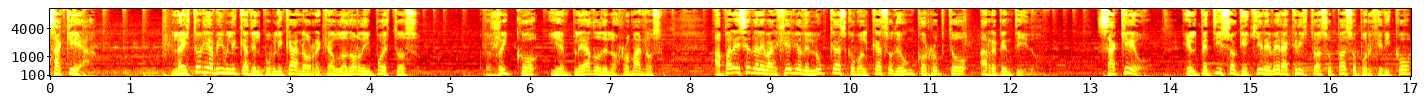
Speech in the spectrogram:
saquea. La historia bíblica del publicano recaudador de impuestos, rico y empleado de los romanos, aparece en el Evangelio de Lucas como el caso de un corrupto arrepentido. Saqueo, el petizo que quiere ver a Cristo a su paso por Jericó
